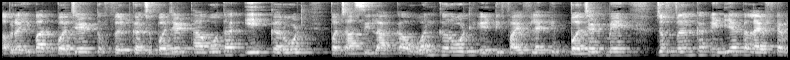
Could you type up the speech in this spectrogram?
अब रही बात बजट तो फ़िल्म का जो बजट था, वो था एक करोड़ पचासी लाख का one crore eighty five lakh के बजट में, जो फ़िल्म का इंडिया का लाइफ टाइम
